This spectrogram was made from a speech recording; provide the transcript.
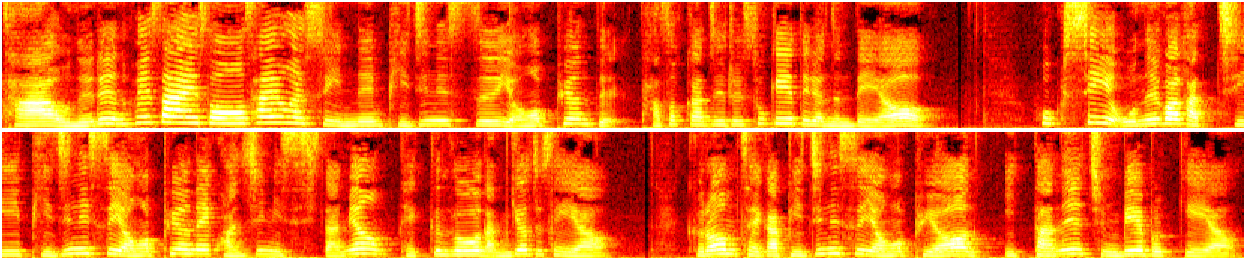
자, 오늘은 회사에서 사용할 수 있는 비즈니스 영어 표현들 다섯 가지를 소개해 드렸는데요. 혹시 오늘과 같이 비즈니스 영어 표현에 관심 있으시다면 댓글로 남겨주세요. 그럼 제가 비즈니스 영어 표현 2탄을 준비해 볼게요.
